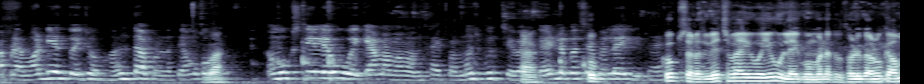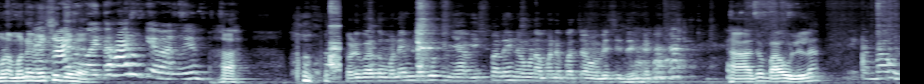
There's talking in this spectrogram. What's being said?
આપણા મોડિયન તો જો હલતા પણ નથી. અમુક અમુક સ્ટીલ એવું હોય કે આમાં આમ થાય પણ મજબૂત છે વાટકા. એટલે પછી અમે લઈ લીધા ખૂબ સરસ. વેચવા એવું હોય એવું લાગ્યું મને તો થોડીક કે હમણાં મને વેચી દે. તો સારું કહેવાનું એમ. હા. થોડીક વાર તો મને એમ લાગ્યું કે ત્યાં વીસમાં લઈને હમણાં મને પચાસમાં બેસી દે હા જો બાઉ લીલા. એક આ બાઉલ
